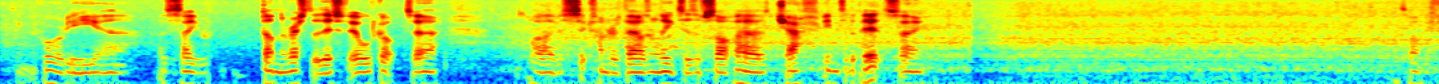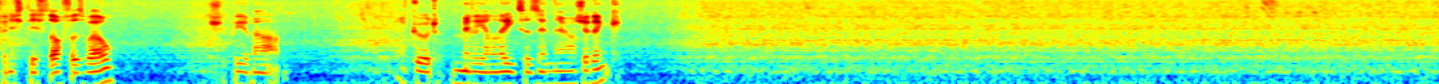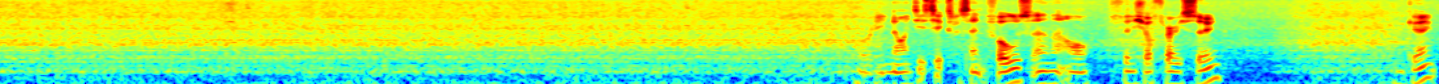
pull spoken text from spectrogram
I think we've already, uh, as I say, done the rest of this field, got uh, well over 600,000 litres of so uh, chaff into the pit, so time we finish this off as well, should be about a good million litres in there I should think. Already 96% falls and that'll finish off very soon. Okay.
